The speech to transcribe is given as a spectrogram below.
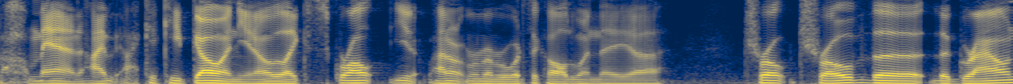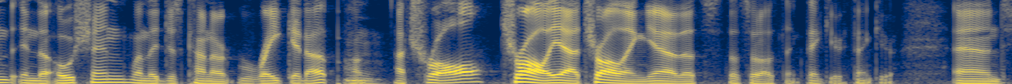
oh man, I, I could keep going. You know, like scroll. You know, I don't remember what's it called when they uh, tro- trove the the ground in the ocean when they just kind of rake it up. Mm. I- Trawl. trawl, yeah, trawling, yeah. That's that's what I was thinking. Thank you, thank you. And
